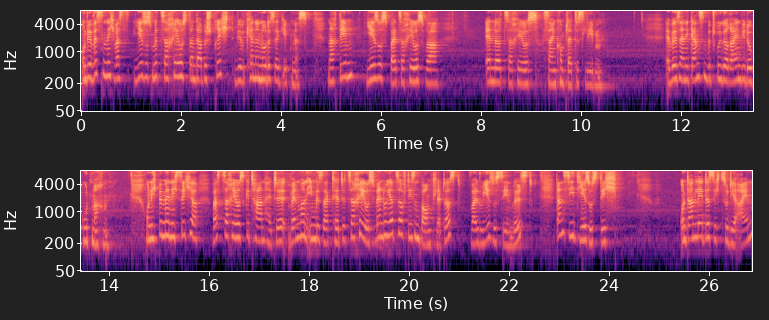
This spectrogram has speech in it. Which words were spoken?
Und wir wissen nicht, was Jesus mit Zachäus dann da bespricht. Wir kennen nur das Ergebnis. Nachdem Jesus bei Zachäus war, ändert Zachäus sein komplettes Leben. Er will seine ganzen Betrügereien wieder gut machen. Und ich bin mir nicht sicher, was Zachäus getan hätte, wenn man ihm gesagt hätte, Zachäus, wenn du jetzt auf diesen Baum kletterst, weil du Jesus sehen willst, dann sieht Jesus dich. Und dann lädt er sich zu dir ein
